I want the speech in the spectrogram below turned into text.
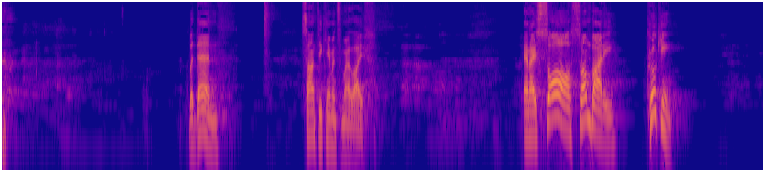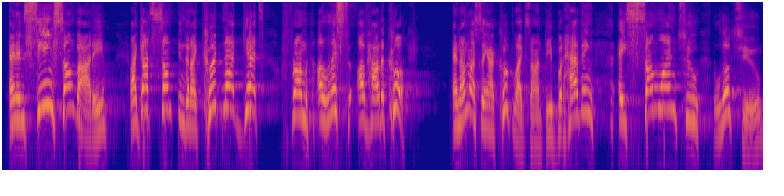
but then, Santi came into my life. And I saw somebody cooking. And in seeing somebody, I got something that I could not get from a list of how to cook. And I'm not saying I cook like Santi, but having a someone to look to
